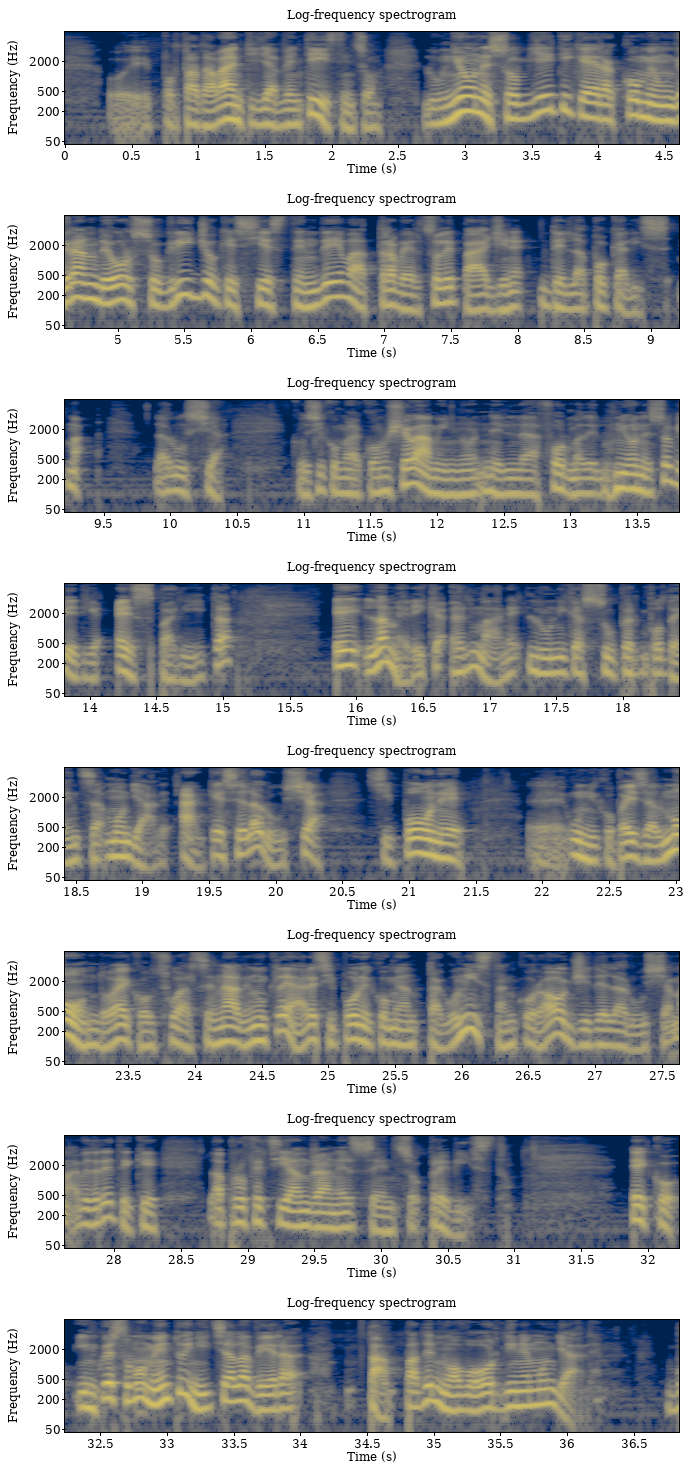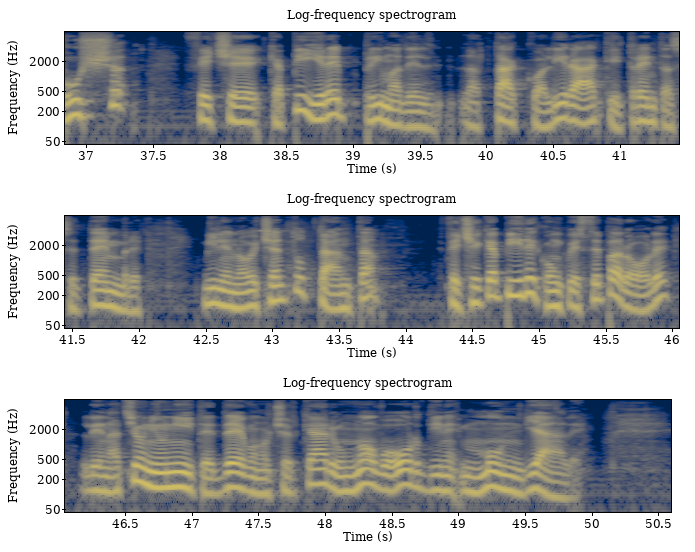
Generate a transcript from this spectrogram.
portato avanti gli avventisti, insomma, l'Unione Sovietica era come un grande orso grigio che si estendeva attraverso le pagine dell'Apocalisse, ma la Russia, così come la conoscevamo in, nella forma dell'Unione Sovietica, è sparita e l'America rimane l'unica superpotenza mondiale, anche se la Russia si pone eh, unico paese al mondo, eh, col suo arsenale nucleare, si pone come antagonista ancora oggi della Russia, ma vedrete che la profezia andrà nel senso previsto. Ecco, in questo momento inizia la vera tappa del nuovo ordine mondiale. Bush fece capire, prima dell'attacco all'Iraq, il 30 settembre 1980, fece capire con queste parole le Nazioni Unite devono cercare un nuovo ordine mondiale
